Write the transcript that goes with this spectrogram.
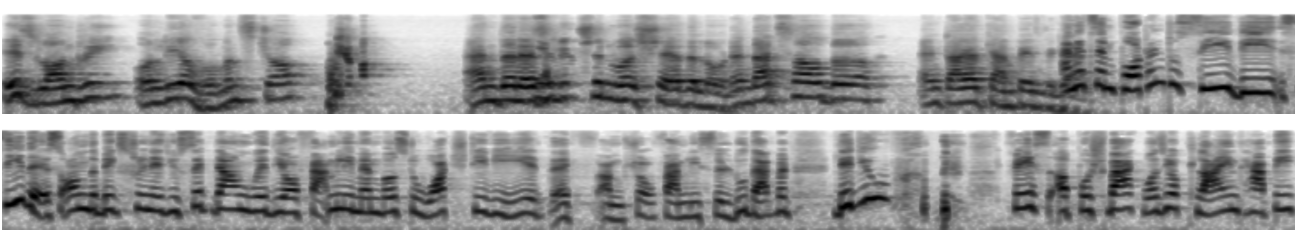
is laundry only a woman's job? And the resolution was share the load. And that's how the entire campaign began. And it's important to see the see this on the big screen as you sit down with your family members to watch TV. If, I'm sure families still do that. But did you face a pushback? Was your client happy?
